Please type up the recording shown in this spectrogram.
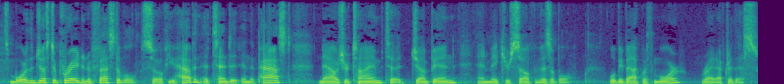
It's more than just a parade and a festival, so if you haven't attended in the past, now's your time to jump in and make yourself visible. We'll be back with more right after this.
